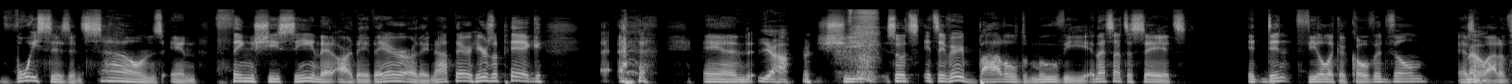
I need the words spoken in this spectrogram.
voices and sounds and things she's seen that are they there? Are they not there? Here's a pig. and Yeah. she so it's it's a very bottled movie and that's not to say it's it didn't feel like a covid film as a lot of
